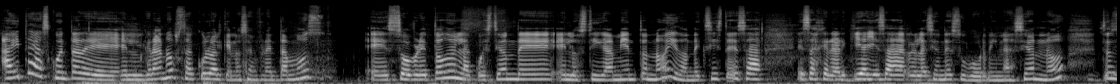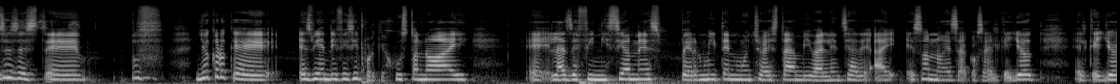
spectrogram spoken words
ahí te das cuenta del gran obstáculo al que nos enfrentamos, eh, sobre todo en la cuestión del el hostigamiento, ¿no? Y donde existe esa, esa jerarquía y esa relación de subordinación, ¿no? Entonces, este, yo creo que es bien difícil porque justo no hay... Eh, las definiciones permiten mucho esta ambivalencia de, ay, eso no es, o sea, el que yo, el que yo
